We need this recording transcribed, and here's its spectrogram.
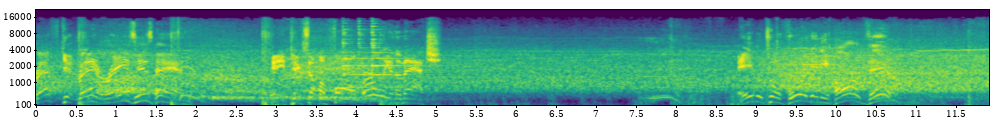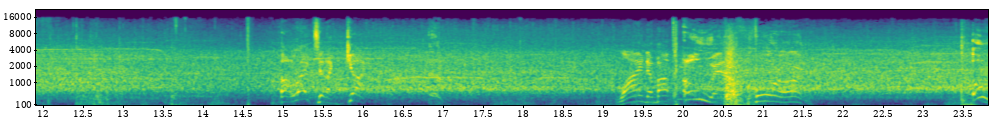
Ref, get ready to raise his hand. And he picks up a fall early in the match. Able to avoid any harm there. To the gut. Wind him up. Oh, and a forearm. Oh,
